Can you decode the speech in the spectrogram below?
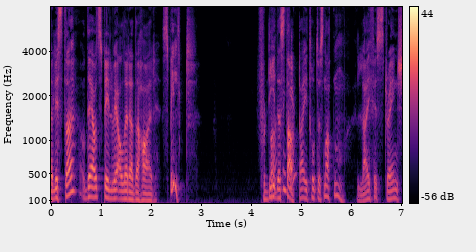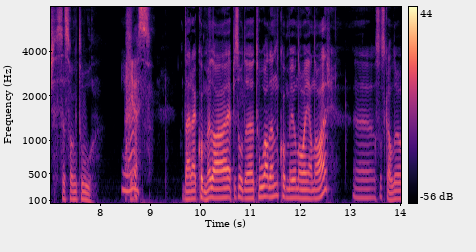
eh, liste. Og det er jo et spill vi allerede har spilt. Fordi det starta i 2018. Life is Strange sesong to. Ja. Yes. Der er kommet da episode to av den kommer jo nå i januar. Uh, og så skal jo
